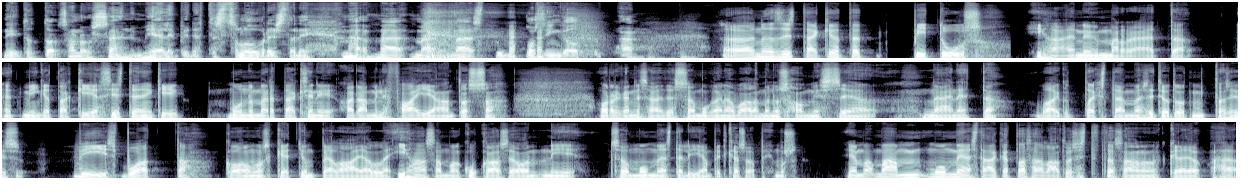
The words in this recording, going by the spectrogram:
Niin tota, sano sä nyt mielipide tästä Lowrysta, niin mä, mä, mä, mä sitten posin kautta No siis tämäkin on pituus. Ihan en ymmärrä, että, että minkä takia. Siis tietenkin mun ymmärtääkseni Adamin Faija on tuossa organisaatiossa mukana valmennushommissa ja näin, että vaikuttaako tämmöiset jutut, mutta siis viisi vuotta kolmosketjun pelaajalle, ihan sama kuka se on, niin se on mun mielestä liian pitkä sopimus. Ja mä, mä oon mun mielestä aika tasalaatuisesti tätä sanonut kyllä jo, vähän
